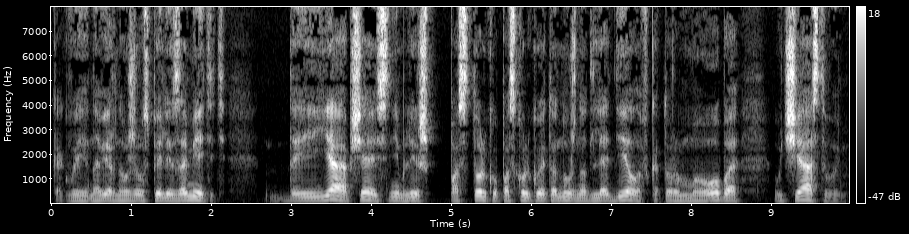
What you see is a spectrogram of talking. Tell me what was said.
Как вы, наверное, уже успели заметить. Да и я общаюсь с ним лишь постольку, поскольку это нужно для дела, в котором мы оба участвуем.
